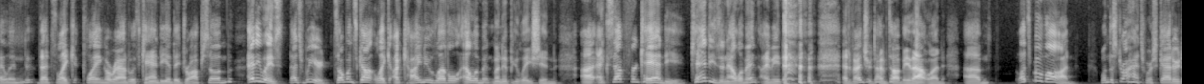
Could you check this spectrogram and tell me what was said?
Island that's like playing around with candy and they drop some. Anyways, that's weird. Someone's got like Akainu level element manipulation, uh, except for candy. Candy's an element. I mean, Adventure Time taught me that one. Um, let's move on. When the Straw Hats were scattered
